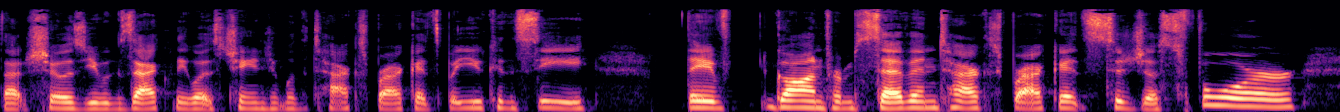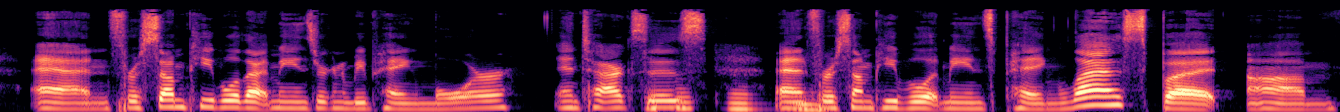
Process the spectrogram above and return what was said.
that shows you exactly what's changing with the tax brackets. But you can see they've gone from seven tax brackets to just four, and for some people that means you're going to be paying more in taxes, and for some people it means paying less. But um,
